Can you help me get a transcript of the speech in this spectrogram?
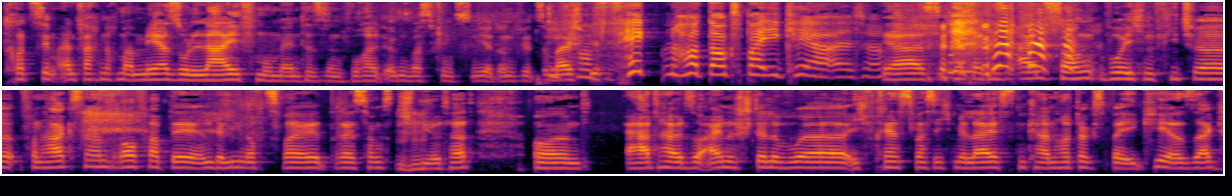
trotzdem einfach nochmal mehr so Live-Momente sind, wo halt irgendwas funktioniert. Und wir zum Die Beispiel. Verfickten Hotdogs bei Ikea, Alter. Ja, es gibt halt diesen einen Song, wo ich ein Feature von Haxan drauf habe, der in Berlin auch zwei, drei Songs mhm. gespielt hat. Und er hat halt so eine Stelle, wo er, ich fress, was ich mir leisten kann, Hotdogs bei Ikea sagt,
